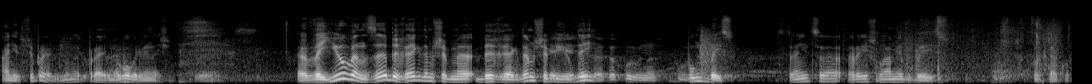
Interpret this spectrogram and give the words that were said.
а нет, все правильно, мы правильно, вовремя начали. Ваюван зе бегдам бегдам шебигдей. Пункт бейс. Страница Рейш Ламед Бейс. Вот так вот.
